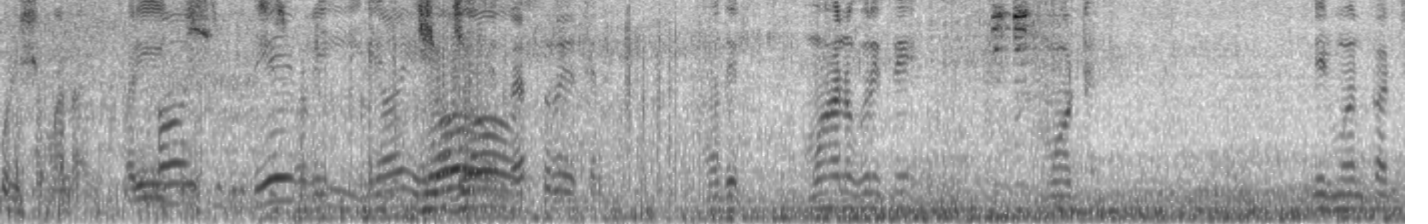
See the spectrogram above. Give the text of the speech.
পরিসীমা নাই। হরে। ব্যস্ত রয়েছেন, ব্যস্ত রয়েছেন আমাদের মহানগরীতে মঠ নির্মাণ কার্য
